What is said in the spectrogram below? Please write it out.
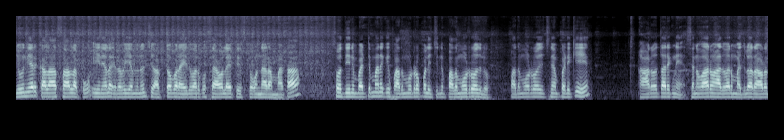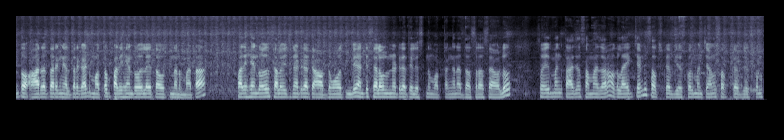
జూనియర్ కళాశాలకు ఈ నెల ఇరవై ఎనిమిది నుంచి అక్టోబర్ ఐదు వరకు సేవలు అయితే ఇస్తూ ఉన్నారన్నమాట. సో దీన్ని బట్టి మనకి పదమూడు రూపాయలు ఇచ్చిన పదమూడు రోజులు పదమూడు రోజులు ఇచ్చినప్పటికీ ఆరో తారీఖునే శనివారం ఆదివారం మధ్యలో రావడంతో ఆరో తారీఖున వెళ్తారు కాబట్టి మొత్తం పదిహేను రోజులు అయితే అవుతుందన్నమాట. పదిహేను రోజులు సెలవు ఇచ్చినట్టుగా అర్థమవుతుంది. అంటే సెలవులు ఉన్నట్టుగా తెలుస్తుంది మొత్తంగానే దసరా సేవలు సో ఇది మనకి తాజా సమాచారం. ఒక లైక్ చేయండి సబ్స్క్రైబ్ చేసుకోండి మన ఛానల్ సబ్స్క్రైబ్ చేసుకోండి.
